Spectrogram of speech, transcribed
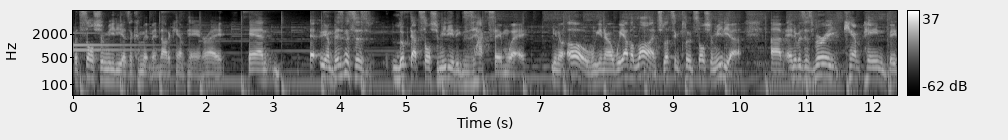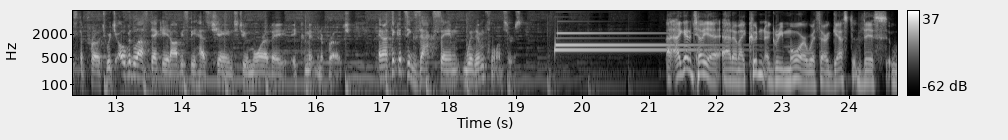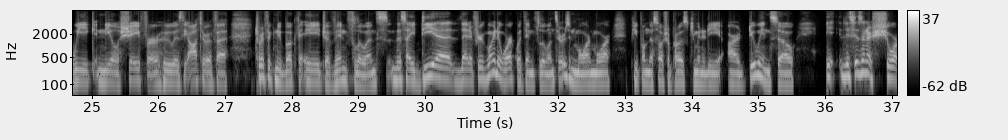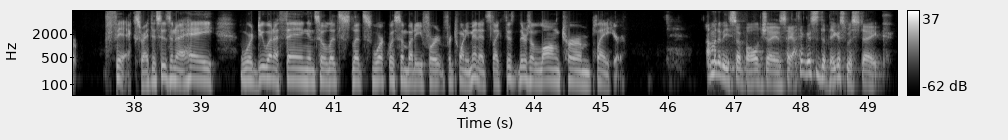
but social media is a commitment, not a campaign, right? And eh, you know, businesses looked at social media the exact same way. You know, oh, you know, we have a launch. Let's include social media, um, and it was this very campaign-based approach, which over the last decade obviously has changed to more of a, a commitment approach. And I think it's the exact same with influencers. I, got to tell you, Adam, I couldn't agree more with our guest this week, Neal Schaffer, who is the author of a terrific new book, The Age of Influence. This idea that if you're going to work with influencers, and more and more people in the social pros community are doing so, it, this isn't a short fix right? This isn't a hey we're doing a thing and so let's let's work with somebody for for 20 minutes. Like this there's a long term play here. I'm going to be so bold jay and say i think this is the biggest mistake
